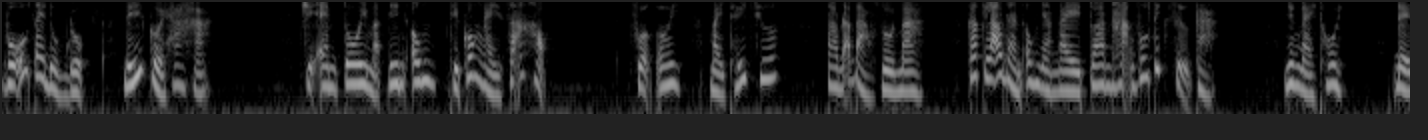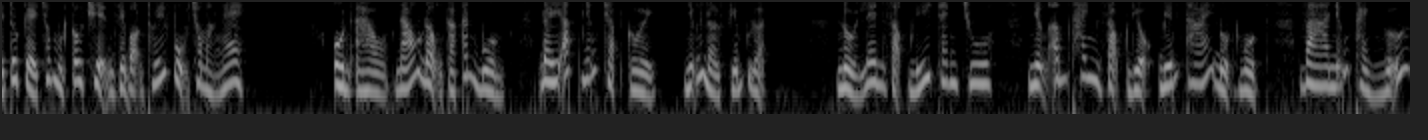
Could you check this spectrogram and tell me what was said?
Vỗ tay đùng đục, Lý cười ha hả. Chị em tôi mà tin ông thì có ngày dã họng. Phượng ơi, mày thấy chưa? Tao đã bảo rồi mà. Các lão đàn ông nhà này toàn hạng vô tích sự cả. Nhưng này thôi, để tôi kể cho một câu chuyện về bọn thuế vụ cho mà nghe. Ồn ào, náo động cả căn buồng, đầy ắp những chập cười, những lời phiếm luận. Nổi lên giọng lý chanh chua, những âm thanh giọng điệu biến thái đột ngột và những thành ngữ,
